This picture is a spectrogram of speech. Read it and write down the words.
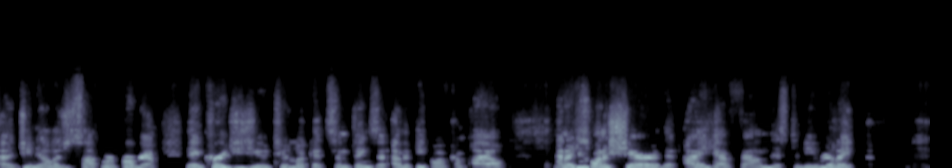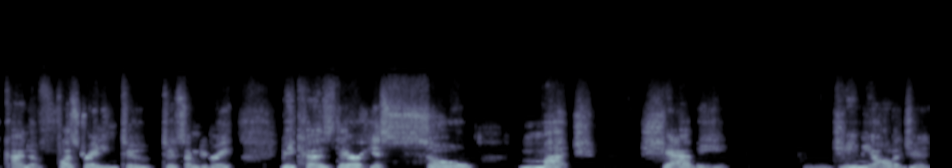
uh, genealogy software program that encourages you to look at some things that other people have compiled. And I just want to share that I have found this to be really kind of frustrating to to some degree because there is so much shabby genealogy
